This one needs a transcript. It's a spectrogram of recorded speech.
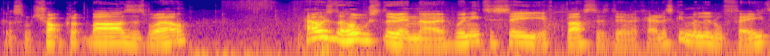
got some chocolate bars as well. How is the horse doing though? We need to see if Buster's doing okay. Let's give him a little feed.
